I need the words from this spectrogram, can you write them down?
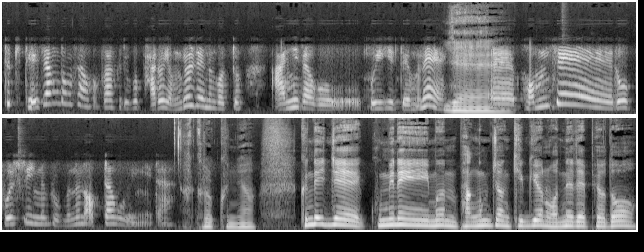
특히 대장동 사고가 그리고 바로 연결되는 것도 아니라고 보이기 때문에 예. 에, 범죄로 볼 수 있는 부분은 없다고 보입니다. 아, 그렇군요. 근데 이제 국민의힘은 방금 전 김기현 원내대표도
